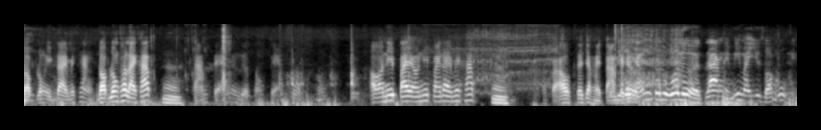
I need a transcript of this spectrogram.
ดรอปลงอีกได้ไหม่ช่างดรอปลงเท่าไหร่ครับอ่าสามแสนยังเหลือสองแสนครับเอาอันนี้ไปเอาอันนี้ไปได้ไหมครับ อ่า เอาแต่จะให้ตามไปเป็เด้นอหยังจะรู้ว่าเรือล่างนี่มีไม้อยู่สองลูกนี่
